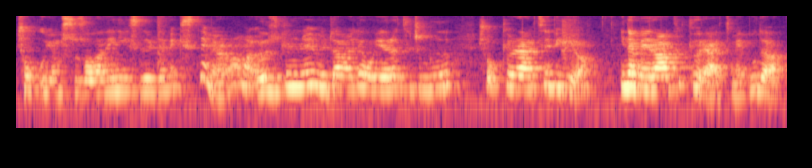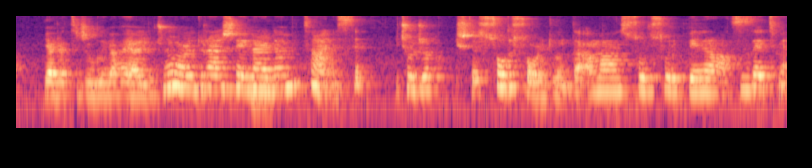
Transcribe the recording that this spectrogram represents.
çok uyumsuz olan en iyisidir demek istemiyorum ama özgünlüğe müdahale o yaratıcılığı çok köreltebiliyor. Yine merakı köreltme, bu da yaratıcılığı ve hayal gücünü öldüren şeylerden bir tanesi. Bir çocuk işte soru sorduğunda aman soru sorup beni rahatsız etme.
